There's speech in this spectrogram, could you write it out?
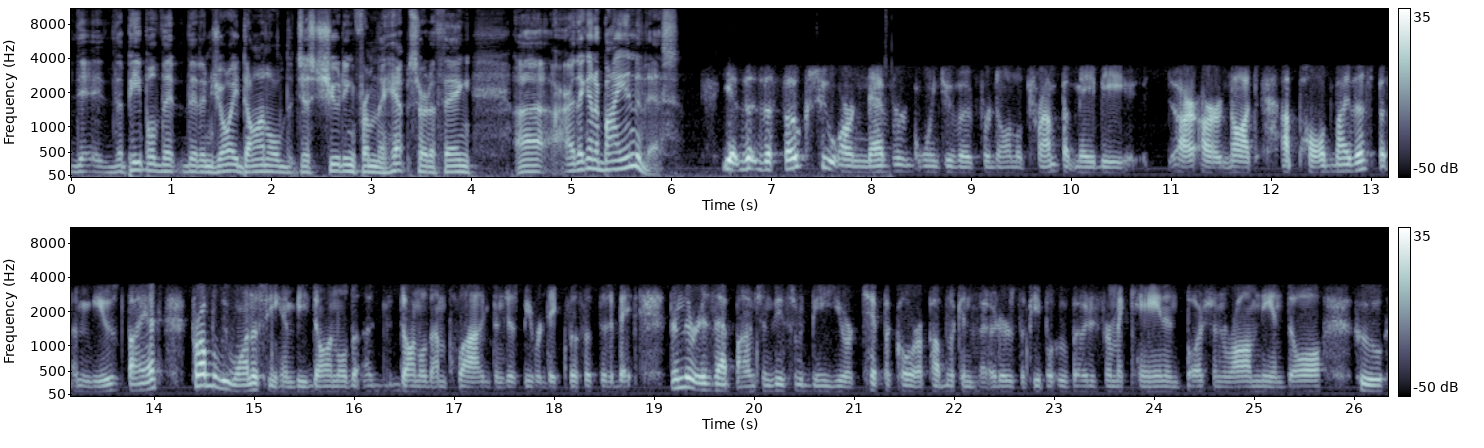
the, people that, that enjoy Donald just shooting from the hip sort of thing, uh, are they going to buy into this? Yeah, the, the folks who are never going to vote for Donald Trump, but maybe are, are not appalled by this, but amused by it, probably want to see him be Donald uh, Donald unplugged and just be ridiculous at the debate. Then there is that bunch, and these would be your typical Republican voters, the people who voted for McCain and Bush and Romney and Dole, who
